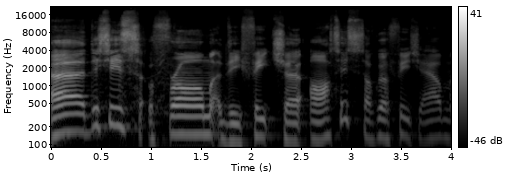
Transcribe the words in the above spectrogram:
Uh, this is from the feature artist. I've got a feature album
